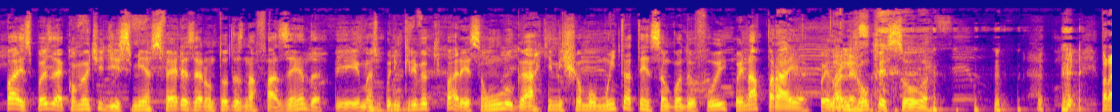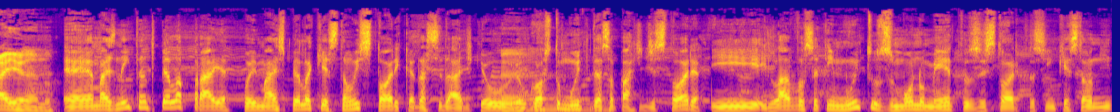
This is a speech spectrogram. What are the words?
Rapaz, pois é, como eu te disse, minhas férias eram todas na fazenda, e mas por incrível que pareça, um lugar que me chamou muita atenção quando eu fui foi na praia. Foi lá Olha em João Pessoa. Praiano. É, mas nem tanto pela praia, foi mais pela questão histórica da cidade, que eu, é... eu gosto muito dessa parte de história, e, lá você tem muitos monumentos históricos, assim, questão,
